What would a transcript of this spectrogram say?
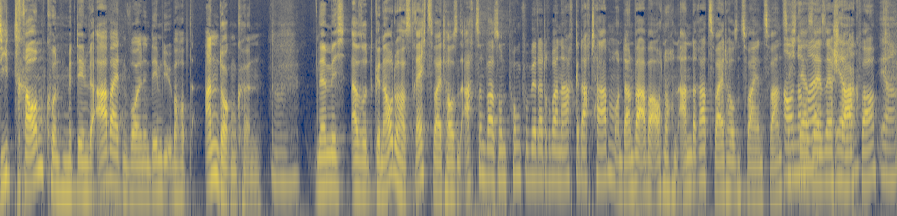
die Traumkunden, mit denen wir arbeiten wollen, in dem die überhaupt andocken können. Mhm nämlich, also genau, du hast recht, 2018 war so ein Punkt, wo wir darüber nachgedacht haben. Und dann war aber auch noch ein anderer, 2022, der sehr, sehr stark ja, war. Ja.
